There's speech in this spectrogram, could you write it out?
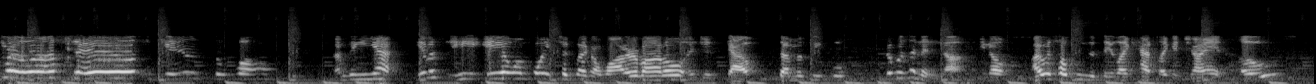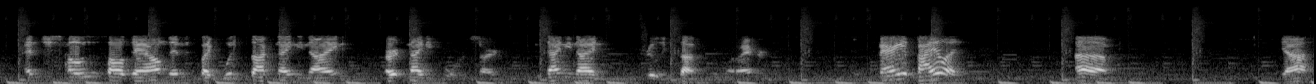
throw ourselves against the wall. I'm thinking, yeah, give us. He, he at one point took like a water bottle and just doused some of people. It wasn't enough, you know. I was hoping that they like had like a giant hose and just hose us all down. Then it's like Woodstock '99 or '94. Sorry, '99 really sucked from what I heard. Very violent. Um, yeah,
